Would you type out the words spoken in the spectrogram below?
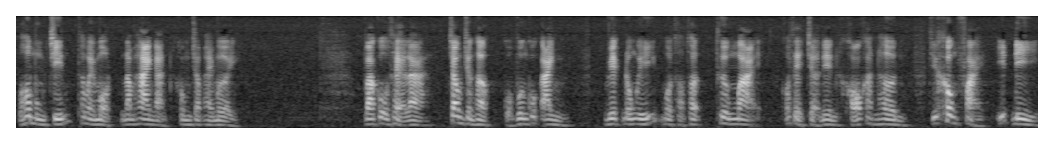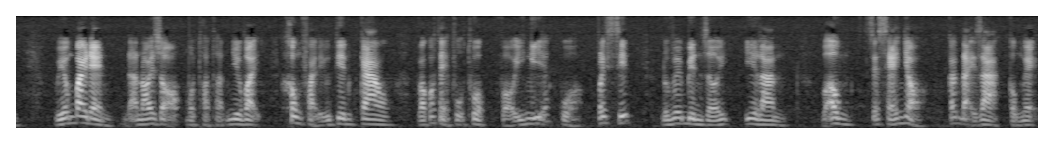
vào hôm 9 tháng 11 năm 2020. Và cụ thể là trong trường hợp của Vương quốc Anh, việc đồng ý một thỏa thuận thương mại có thể trở nên khó khăn hơn chứ không phải ít đi vì ông Biden đã nói rõ một thỏa thuận như vậy không phải là ưu tiên cao và có thể phụ thuộc vào ý nghĩa của Brexit đối với biên giới Iran và ông sẽ xé nhỏ các đại gia công nghệ.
